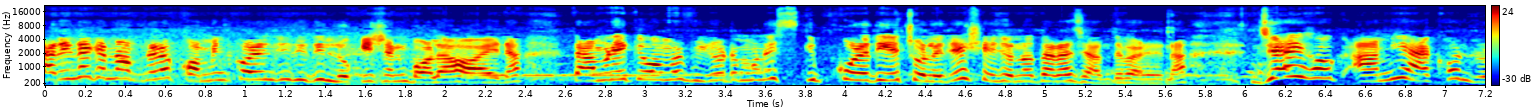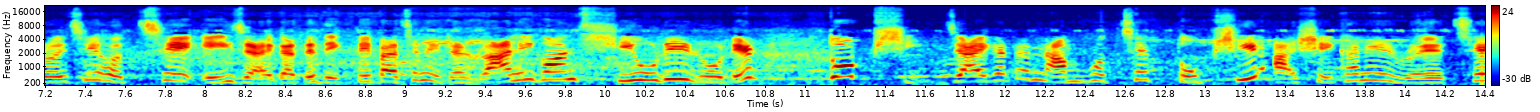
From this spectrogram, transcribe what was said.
জানি না কেন আপনারা কমেন্ট করেন যে, দিদি লোকেশন বলা হয় না। তার মানে কেউ আমার ভিডিওটা মনে স্কিপ করে দিয়ে চলে যায় সেই জন্য তারা জানতে পারে না। যাই হোক, আমি এখন রয়েছি হচ্ছে এই জায়গাতে, দেখতেই পাচ্ছেন এটা রানীগঞ্জ শিউরি রোডের তপসি। জায়গাটার নাম হচ্ছে তপসি, আর সেখানে রয়েছে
